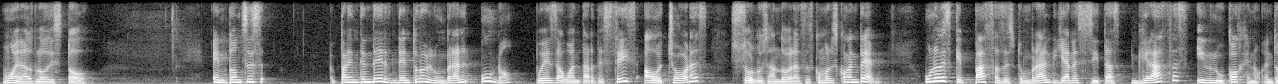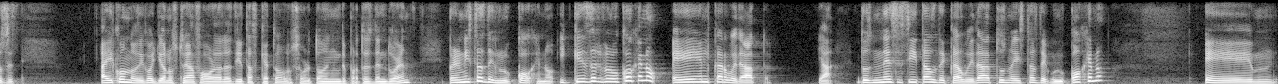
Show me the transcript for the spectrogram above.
mueras, lo des todo. Entonces, para entender, dentro del umbral 1, puedes aguantar de 6 a 8 horas solo usando grasas, como les comenté. Una vez que pasas de este umbral, ya necesitas grasas y glucógeno. Entonces, ahí cuando digo yo no estoy a favor de las dietas keto, sobre todo en deportes de endurance, pero necesitas de glucógeno. ¿Y qué es el glucógeno? El carbohidrato. Ya. Entonces necesitas de carbohidratos, necesitas de glucógeno, em,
